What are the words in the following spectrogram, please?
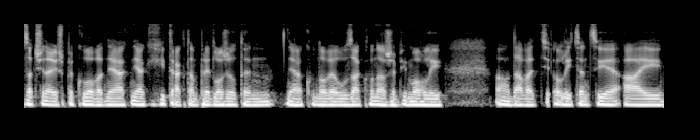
začínajú špekulovať, nejak, nejaký chytrak tam predložil ten nejakú novelu zákona, že by mohli dávať licencie aj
